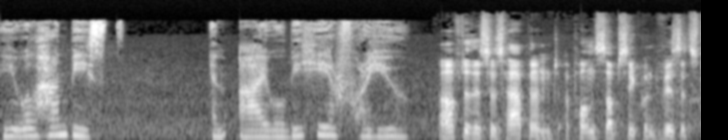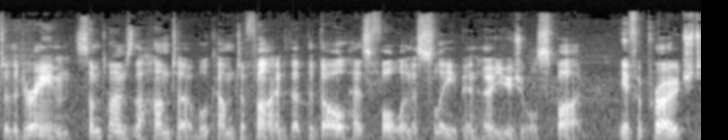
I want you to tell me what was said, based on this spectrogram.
You will hunt beasts, and I will be here for you. After this has happened, upon subsequent visits to the dream, sometimes the hunter will come to find that the doll has fallen asleep in her usual spot. If approached,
